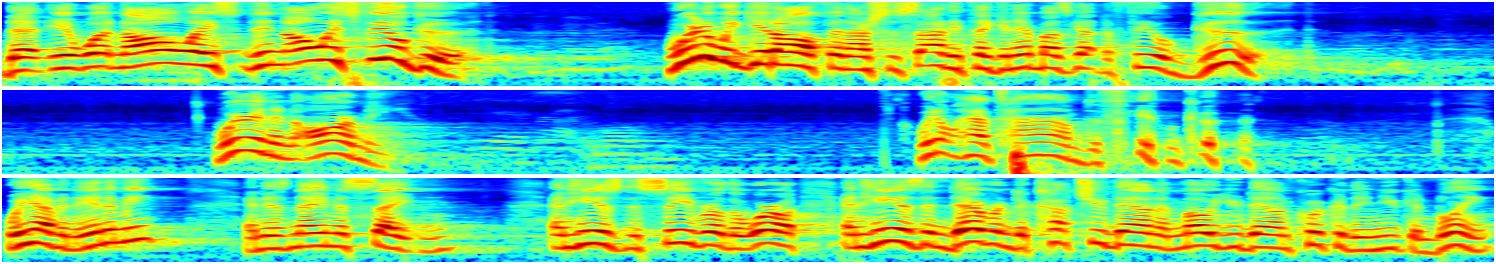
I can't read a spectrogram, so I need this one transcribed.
that it wasn't always didn't always feel good. Where do we get off in our society thinking everybody's got to feel good? We're in an army. We don't have time to feel good. We have an enemy, and his name is Satan, and he is deceiver of the world, and he is endeavoring to cut you down and mow you down quicker than you can blink.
